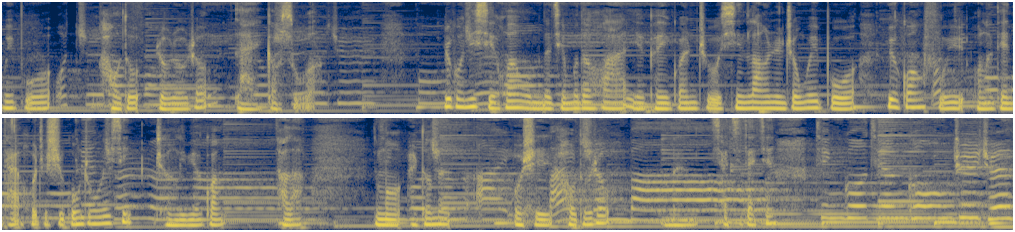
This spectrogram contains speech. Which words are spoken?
微博“好多肉肉肉”来告诉我。如果你喜欢我们的节目的话，也可以关注新浪认证微博“月光抚语网络电台”或者是公众微信“城里月光”。好了，那么耳朵们，我是好多肉，我们下期再见。听过天空拒绝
